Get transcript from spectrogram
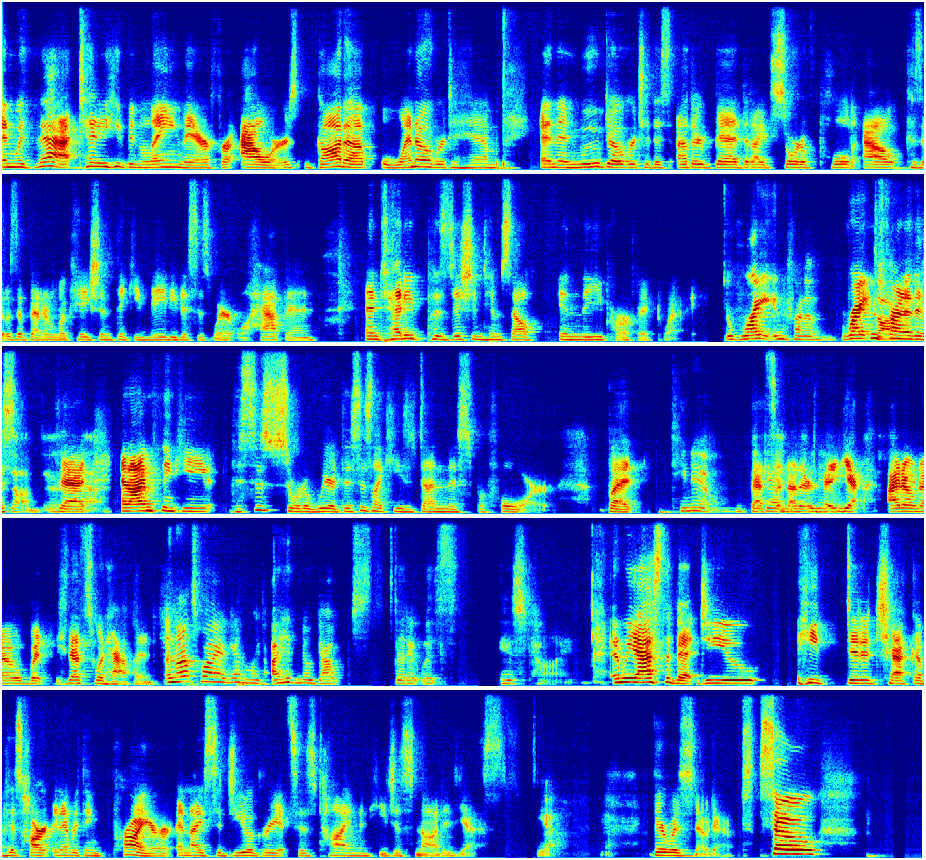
And with that, Teddy, who'd been laying there for hours, got up, went over to him, and then moved over to this other bed that I'd sort of pulled out because it was a better location, thinking maybe this is where it will happen. And Teddy positioned himself in the perfect way, Right in front of right in doc- front of this doctor, vet. yeah. And I'm thinking, this is sort of weird. This is like he's done this before, but He knew. that's Again, another, yeah, I don't know, but that's what happened. And that's why, again, like I had no doubts that it was his time. And we asked the vet, do you, he did a check of his heart and everything prior. And I said, do you agree it's his time? And he just nodded yes. Yeah. There was no doubt. So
